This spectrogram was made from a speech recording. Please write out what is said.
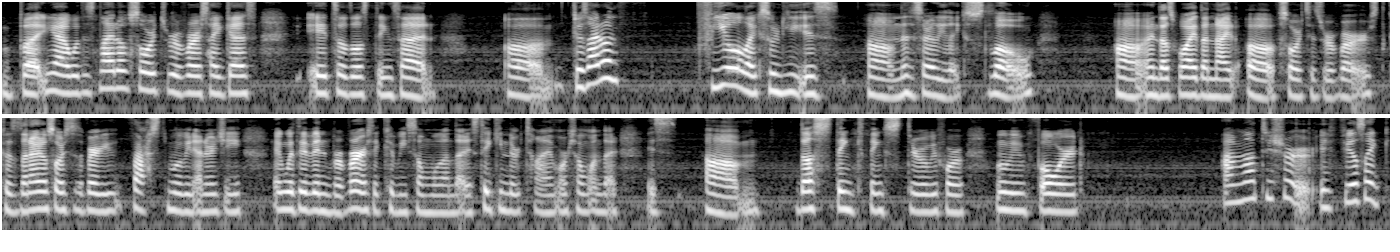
But yeah, with this Knight of Swords reverse, I guess it's of those things that, um, because I don't feel like Seulgi is um necessarily like slow uh, and that's why the Knight of Swords is reversed, because the Knight of Swords is a very fast moving energy, and with it in reverse, it could be someone that is taking their time or someone that is um, does think things through before moving forward. I'm not too sure. It feels like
